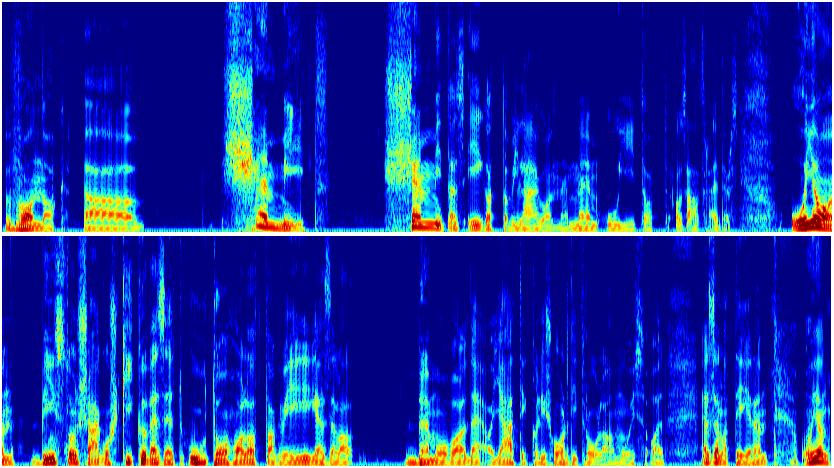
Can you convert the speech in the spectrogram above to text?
vannak. Uh, semmit, semmit az ég a világon nem újított az Outriders. Olyan biztonságos, kikövezett úton haladtak végig ezzel a demóval, de a játékkal is ordít róla amúgy, szóval ezen a téren olyan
